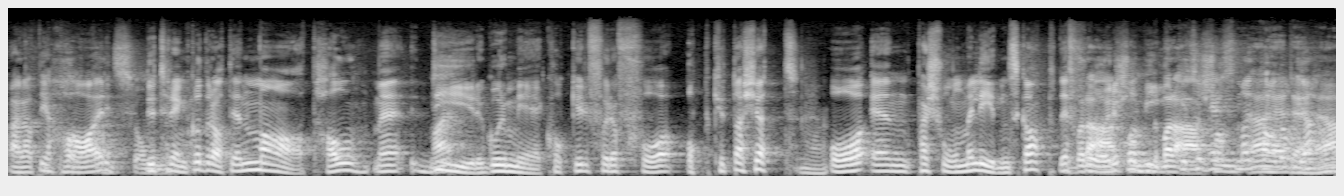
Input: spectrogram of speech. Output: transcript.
er at de har Du trenger ikke å dra til en mathall med dyre gourmetkokker for å få oppkutta kjøtt. Og en person med lidenskap. Det Det bare får du på sånn, det hvilket som helst sånn. Enig, Ja, ja.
